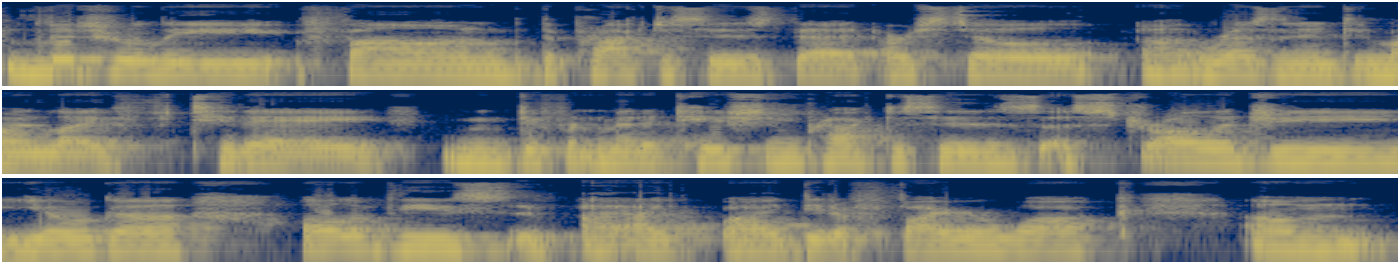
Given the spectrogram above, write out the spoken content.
literally found the practices that are still uh, resonant in my life today. Different meditation practices astrology yoga all of these i, I, I did a fire walk. Um,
